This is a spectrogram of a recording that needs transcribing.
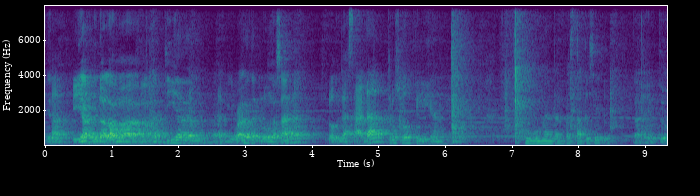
yang, Tapi- yang udah lama Ah. perhatian, nah, gimana tapi lo nggak sadar. lo nggak sadar terus lo pilih yang hubungan tanpa status itu Nah, itu.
